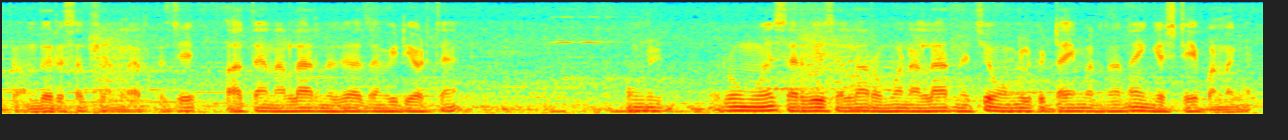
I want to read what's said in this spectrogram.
இது வந்து ரிசப்ஷனில் இருந்துச்சு. பார்த்தேன் நல்லா இருந்தது. அதுதான் வீடியோ எடுத்தேன். உங்களுக்கு ரூமு சர்வீஸ் எல்லாம் ரொம்ப நல்லா இருந்துச்சு. உங்களுக்கு டைம் இருந்ததுன்னா இங்கே ஸ்டே பண்ணுங்கள்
